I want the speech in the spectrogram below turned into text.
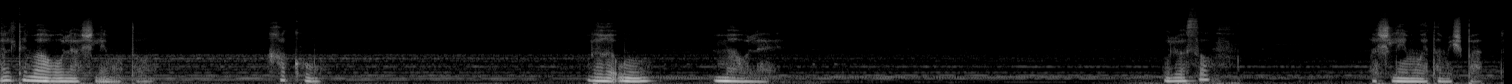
אל תמהרו להשלים אותו. חכו וראו מה עולה. ולבסוף, השלימו את המשפט.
